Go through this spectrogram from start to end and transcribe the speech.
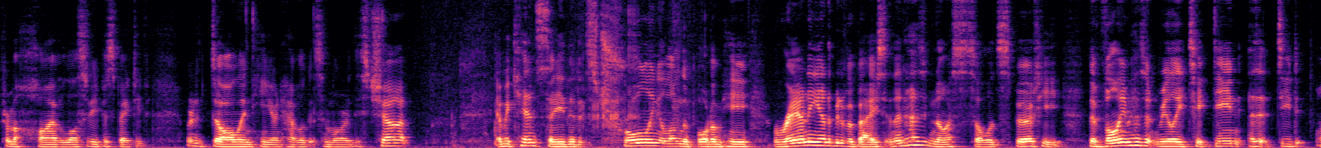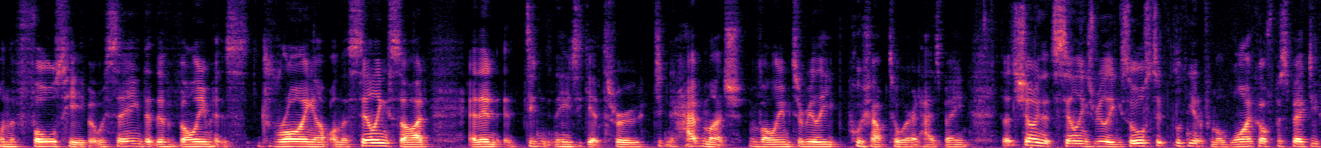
from a high velocity perspective. We're going to dial in here and have a look at some more of this chart. And we can see that it's trawling along the bottom here, rounding out a bit of a base, and then has a nice solid spurt here. The volume hasn't really ticked in as it did on the falls here, but we're seeing that the volume is drying up on the selling side and then it didn't need to get through, didn't have much volume to really push up to where it has been. So that's showing that selling's really exhausted. Looking at it from a Wyckoff perspective,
